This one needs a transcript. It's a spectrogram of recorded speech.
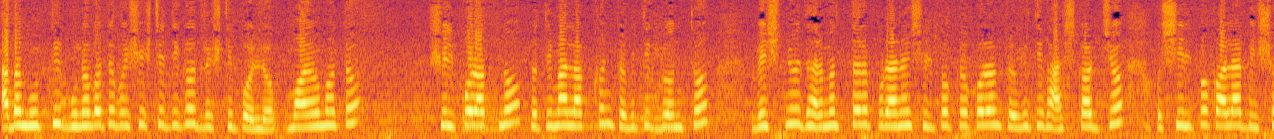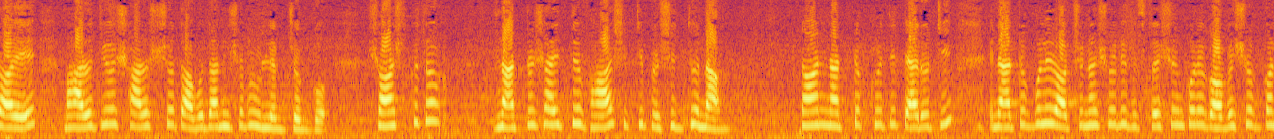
আবার মূর্তির গুণগত বৈশিষ্ট্যের দিকেও দৃষ্টি পড়ল। ময়মত, শিল্পরত্ন, প্রতিমা, লক্ষণ, প্রভৃতি গ্রন্থ, বিষ্ণু, ধর্মোত্তর, পুরাণের শিল্প প্রকরণ, প্রভৃতি ভাস্কর্য ও শিল্পকলা বিষয়ে ভারতীয় সারস্বত অবদান হিসেবে উল্লেখযোগ্য। সংস্কৃত নাট্য সাহিত্যের ভাস একটি প্রসিদ্ধ নাম। তাঁর নাট্যকৃতি তেরোটি। এই নাটকগুলির রচনাশৈলী বিশ্লেষণ করে গবেষকগণ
